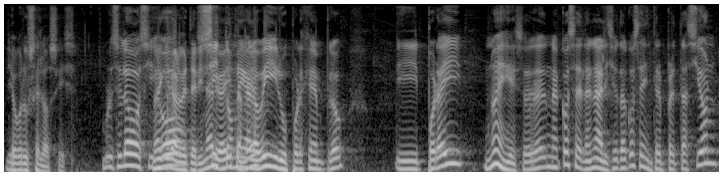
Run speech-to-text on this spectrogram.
Dio brucelosis. Brucelosis ¿No hay que ir o al veterinario también? citomegalovirus, por ejemplo. Y por ahí no es eso, es una cosa del análisis, otra cosa de interpretación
